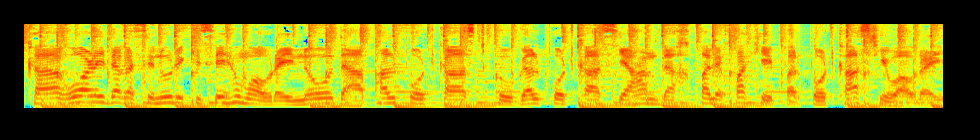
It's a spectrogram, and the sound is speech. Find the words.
که غواړئ دغه سنوري کیسې هم او رینو د خپل پودکاسټ ګوګل پودکاسټ یا هم د خپل خاكي پر پودکاسټ یو اورئ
